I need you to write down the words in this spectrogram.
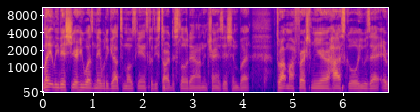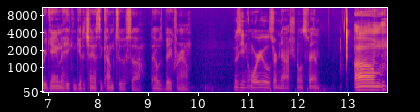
lately this year he wasn't able to get out to most games because he started to slow down and transition. But throughout my freshman year, of high school, he was at every game that he can get a chance to come to. So that was big for him. Was he an Orioles or Nationals fan? Um,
